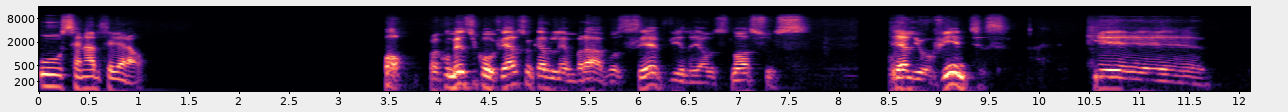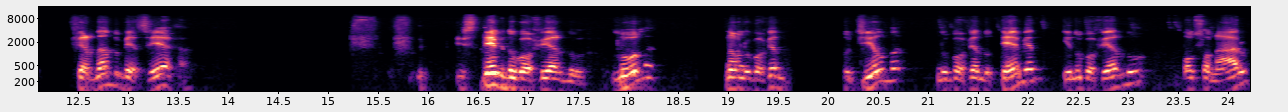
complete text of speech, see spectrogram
o Senado Federal? Para começo de conversa, eu quero lembrar a você, Vila, e aos nossos teleouvintes, que Fernando Bezerra esteve no governo Lula, não no governo Dilma, no governo Temer e no governo Bolsonaro,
